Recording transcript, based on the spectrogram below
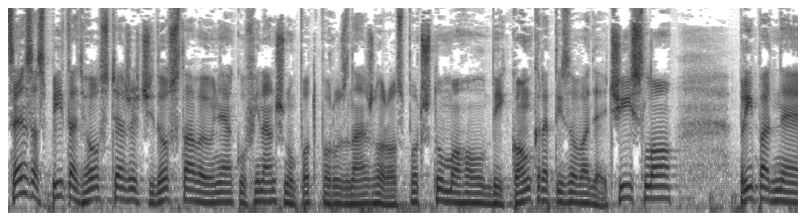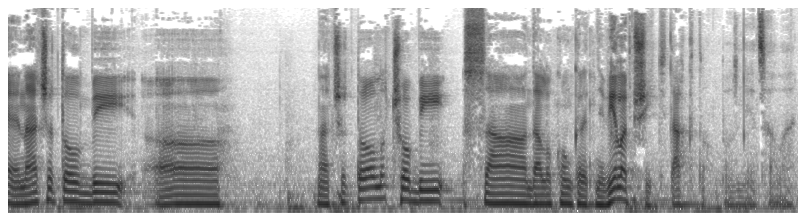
Chcem sa spýtať hostia, že či dostávajú nejakú finančnú podporu z nášho rozpočtu, mohol by konkretizovať aj číslo, prípadne načrtol by... Uh, načrtol, čo by sa dalo konkrétne vylepšiť. Takto to znie celé.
